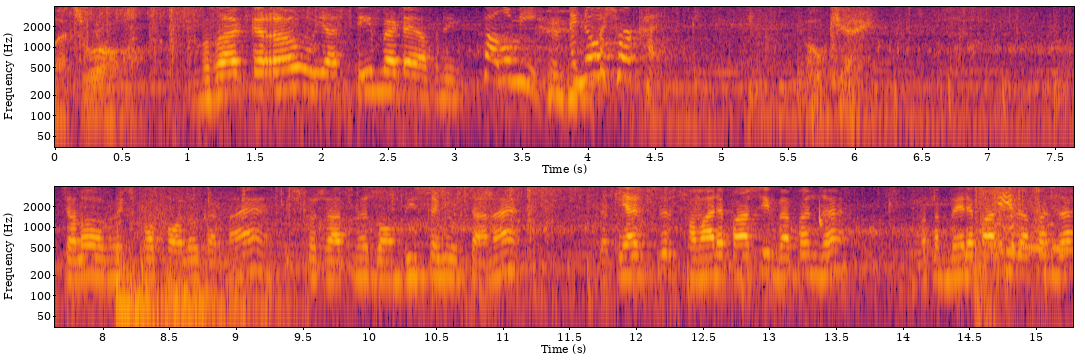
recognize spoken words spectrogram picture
Let's roll. मज़ाक कर रहा हूँ या टीममेट है अपनी? Follow me. I know a shortcut. Okay. चलो हमें इसको फॉलो करना है। इसको साथ में जॉम्बीज से भी बचाना है। क्योंकि यार सिर्फ़ हमारे पास ही वेपन्स है। मतलब मेरे पास ही वेपन्स है।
